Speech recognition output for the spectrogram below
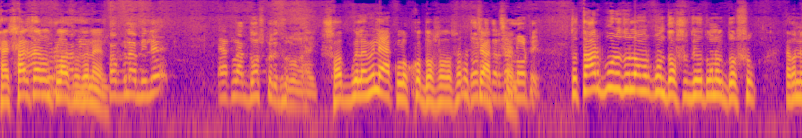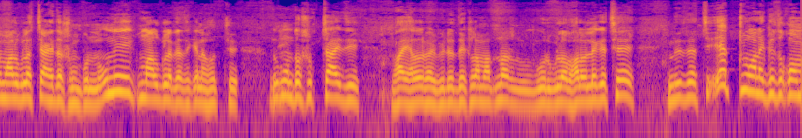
হ্যাঁ, সাড়ে চার আমি আছে। সবগুলা মিলে এক লাখ দশ করে ধরবো ভাই। সবগুলো মিলে এক লক্ষ দশ হাজার টাকা চাচ্ছেন। লটে। তো তারপরে ধরো আমার কোন দর্শক যেহেতু অনেক দর্শক এখন এই মালগুলা চাহিদা সম্পূর্ণ অনেক মালগুলো বেচা কেনা হচ্ছে। তো কোন দর্শক চাই যে ভাই হালাল ভাই ভিডিও দেখলাম আপনার গরুগুলো ভালো লেগেছে নিতে যাচ্ছি একটু অনেক কিছু কম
